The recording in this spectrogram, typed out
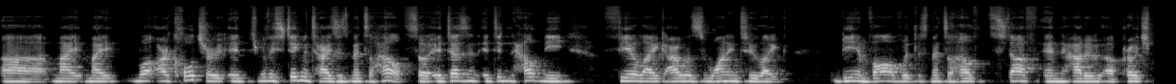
uh, my my well, our culture it really stigmatizes mental health. So it doesn't it didn't help me feel like I was wanting to like be involved with this mental health stuff and how to approach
